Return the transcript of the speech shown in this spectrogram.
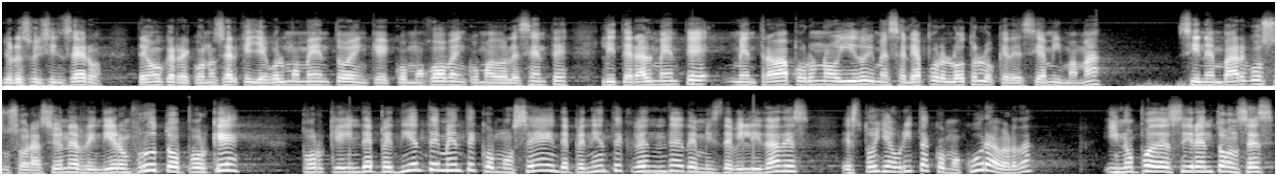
Yo les soy sincero, tengo que reconocer que llegó el momento en que como joven, como adolescente, literalmente me entraba por un oído y me salía por el otro lo que decía mi mamá. Sin embargo, sus oraciones rindieron fruto. ¿Por qué? Porque independientemente como sea, independientemente de mis debilidades, estoy ahorita como cura, ¿verdad? Y no puedo decir entonces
